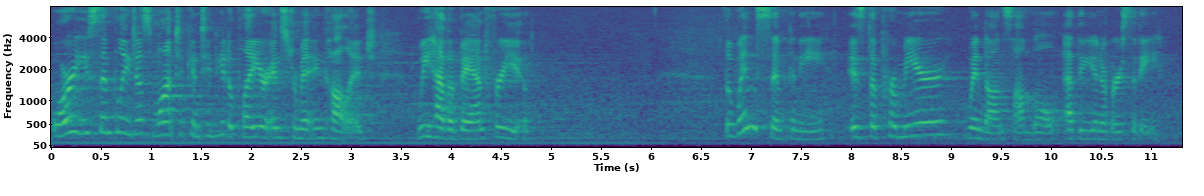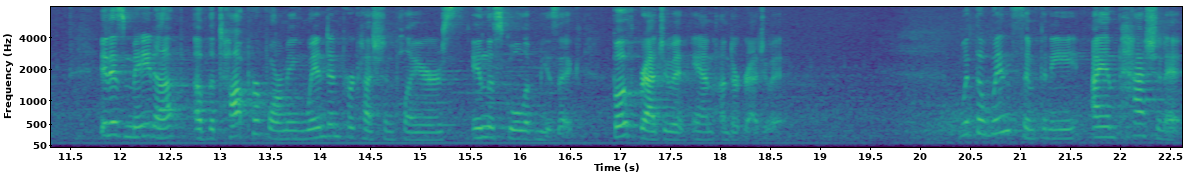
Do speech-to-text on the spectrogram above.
or you simply just want to continue to play your instrument in college, we have a band for you. The Wind Symphony is the premier wind ensemble at the university. It is made up of the top performing wind and percussion players in the School of Music, both graduate and undergraduate. With the Wind Symphony, I am passionate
